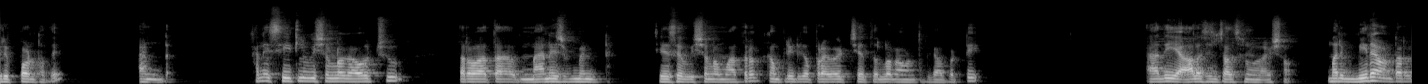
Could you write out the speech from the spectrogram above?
గ్రిప్ ఉంటుంది. అండ్ కానీ సీట్ల విషయంలో కావచ్చు తర్వాత మేనేజ్మెంట్ చేసే విషయంలో మాత్రం కంప్లీట్గా ప్రైవేట్ చేతుల్లోనే ఉంటుంది కాబట్టి అది ఆలోచించాల్సిన విషయం. మరి మీరే ఉంటారు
